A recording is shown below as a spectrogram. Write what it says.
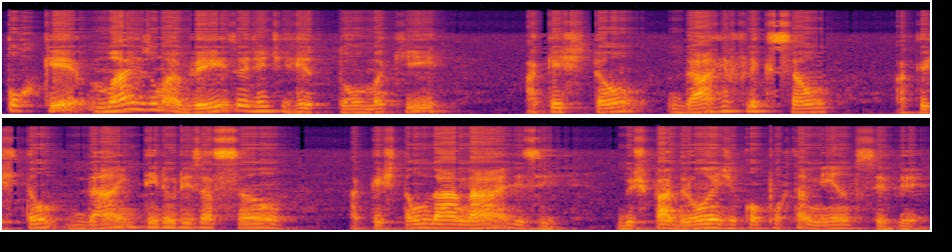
Porque, mais uma vez, a gente retoma aqui a questão da reflexão, a questão da interiorização, a questão da análise, dos padrões de comportamento, você vê.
